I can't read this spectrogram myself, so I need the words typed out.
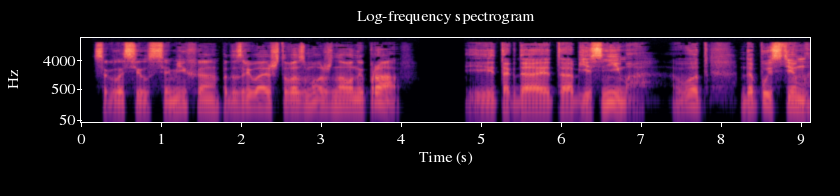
— согласился Миха, подозревая, что, возможно, он и прав. «И тогда это объяснимо. Вот, допустим...»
